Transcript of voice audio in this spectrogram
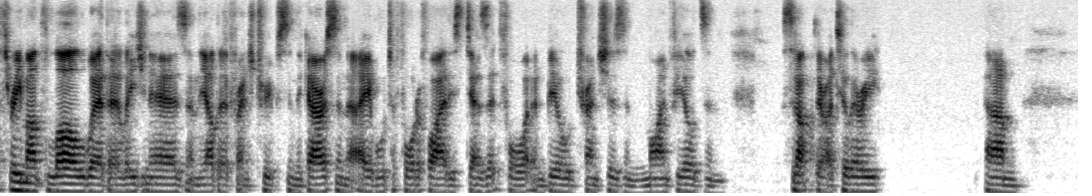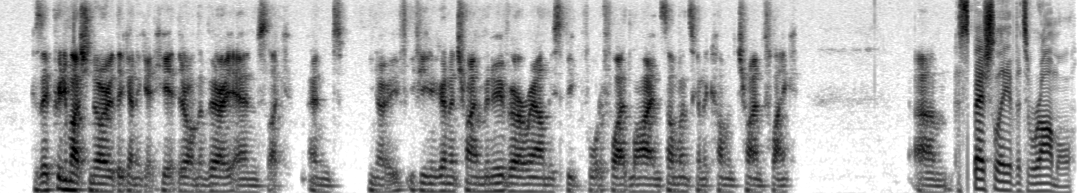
a three month lull where the legionnaires and the other French troops in the garrison are able to fortify this desert fort and build trenches and minefields and set up their artillery. Um, because they pretty much know they're going to get hit. They're on the very end, like, and you know, if, if you're going to try and maneuver around this big fortified line, someone's going to come and try and flank. Um, Especially if it's Rommel.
